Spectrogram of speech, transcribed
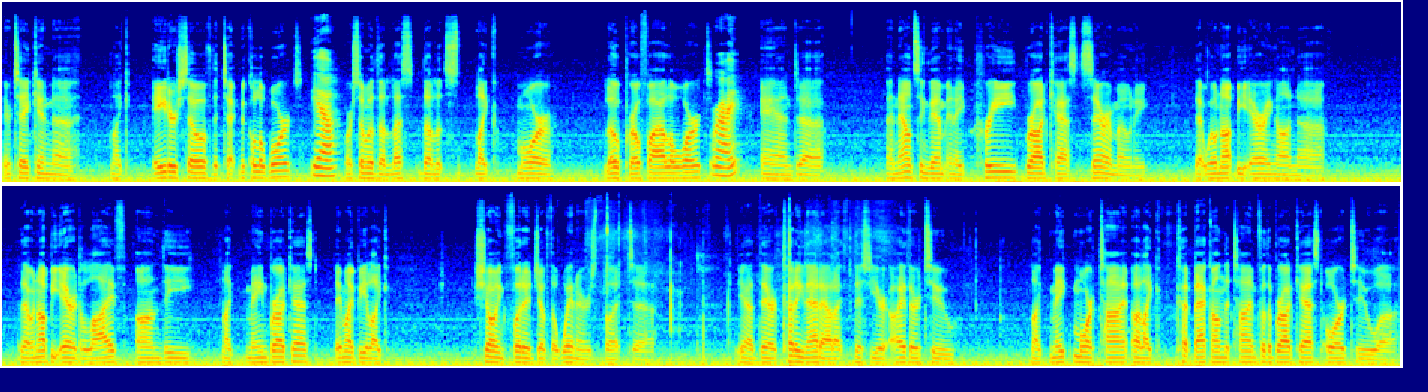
they're taking uh, like eight or so of the technical awards, Yeah. or some of the less the less, like more low-profile awards, Right. and uh, announcing them in a pre-broadcast ceremony that will not be airing on uh, that will not be aired live on the like main broadcast. They might be like showing footage of the winners, but uh, yeah, they're cutting that out this year either to like make more time, uh, like cut back on the time for the broadcast, or to uh,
